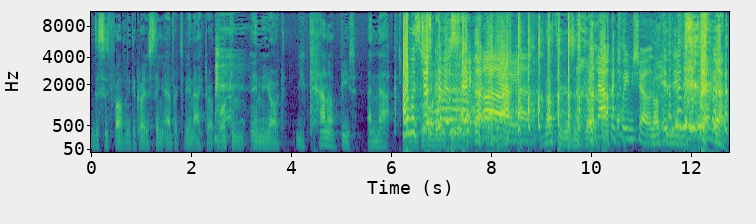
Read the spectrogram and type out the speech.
This is probably the greatest thing ever to be an actor working in New York. You cannot beat a nap. I was just going to theater. say Nothing is as good. A nap between shows. Nothing It- is it- as good.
